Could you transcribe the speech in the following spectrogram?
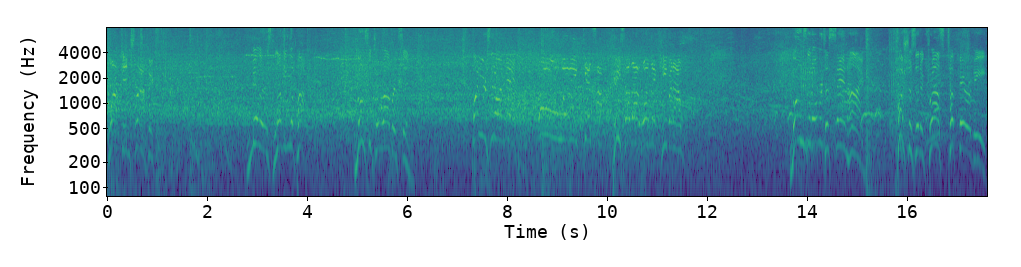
Blocked in traffic. Miller's lugging the puck. Moves it to Robertson. Fires it on net. Oh, and he gets a piece of that one to keep it out. Moves it over to Sanheim. Pushes it across to Farabee.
